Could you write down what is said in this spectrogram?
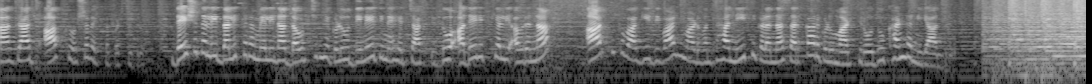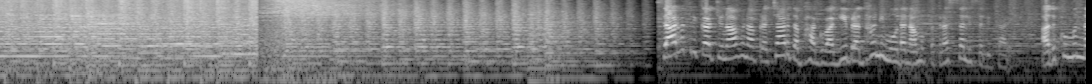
ನಾಗರಾಜ್ ಆಕ್ರೋಶ ವ್ಯಕ್ತಪಡಿಸಿದರು. ದೇಶದಲ್ಲಿ ದಲಿತರ ಮೇಲಿನ ದೌರ್ಜನ್ಯಗಳು ದಿನೇ ದಿನೇ ಹೆಚ್ಚಾಗ್ತಿದ್ದು, ಅದೇ ರೀತಿಯಲ್ಲಿ ಅವರನ್ನ ಆರ್ಥಿಕವಾಗಿ ದಿವಾಳಿ ಮಾಡುವಂತಹ ನೀತಿಗಳನ್ನ ಸರ್ಕಾರಗಳು ಮಾಡ್ತಿರೋದು ಖಂಡನೀಯ ಅಂದರು. ಸಾರ್ವತ್ರಿಕ ಚುನಾವಣಾ ಪ್ರಚಾರದ ಭಾಗವಾಗಿ ಪ್ರಧಾನಿ ಮೋದಿ ನಾಮಪತ್ರ ಸಲ್ಲಿಸಲಿದ್ದಾರೆ. ಅದಕ್ಕೂ ಮುನ್ನ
